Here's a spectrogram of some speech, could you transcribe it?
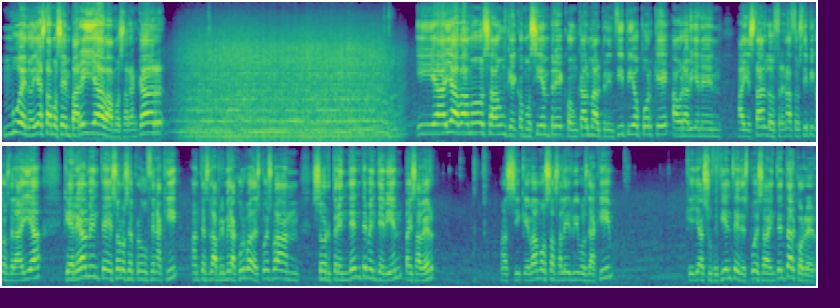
Bueno, ya estamos en parrilla, vamos a arrancar... Y allá vamos, aunque como siempre, con calma al principio, porque ahora vienen... Ahí están los frenazos típicos de la IA, que realmente solo se producen aquí, antes de la primera curva, después van sorprendentemente bien, vais a ver. Así que vamos a salir vivos de aquí, que ya es suficiente, y después a intentar correr.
